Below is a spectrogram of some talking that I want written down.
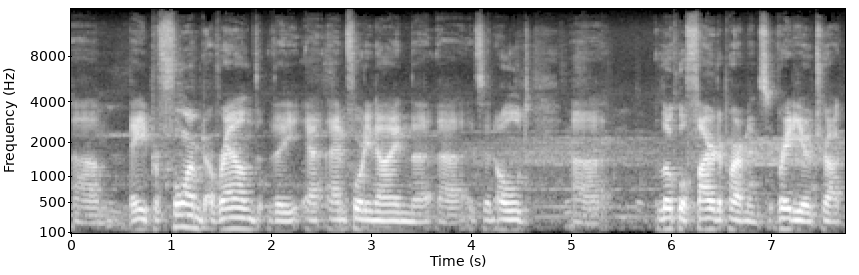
Um, they performed around the M49. The it's an old local fire department's radio truck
